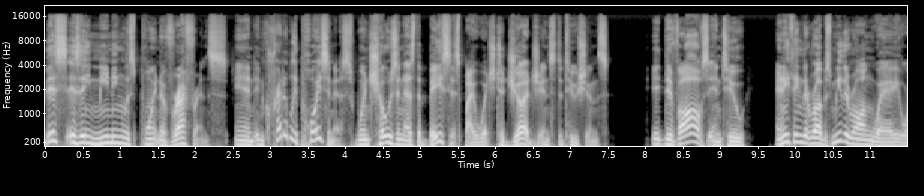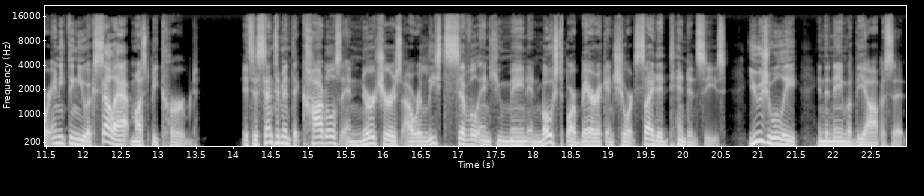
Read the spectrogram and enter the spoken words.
This is a meaningless point of reference and incredibly poisonous when chosen as the basis by which to judge institutions. It devolves into anything that rubs me the wrong way or anything you excel at must be curbed. It's a sentiment that coddles and nurtures our least civil and humane and most barbaric and short sighted tendencies, usually in the name of the opposite.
